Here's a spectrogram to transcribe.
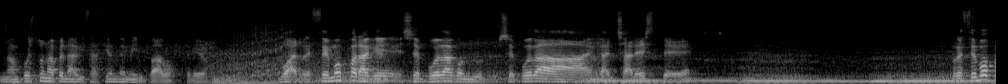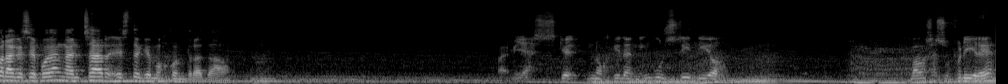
Me han puesto una penalización de mil pavos, creo. Buah, recemos para que se pueda, se pueda enganchar este, ¿eh? Recemos para que se pueda enganchar este que hemos contratado. Madre mía, es que no gira en ningún sitio. vamos a sufrir, ¿eh?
